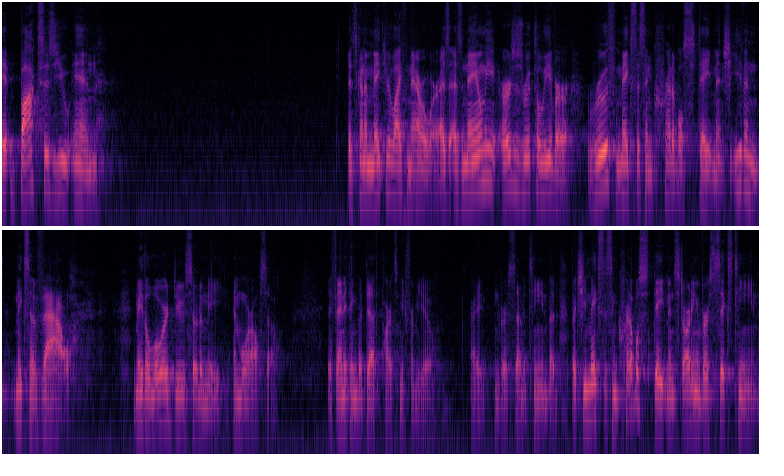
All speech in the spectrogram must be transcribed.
it boxes you in. It's going to make your life narrower. As, as Naomi urges Ruth to leave her, Ruth makes this incredible statement. She even makes a vow May the Lord do so to me, and more also, if anything but death parts me from you. Right? In verse 17. But, but she makes this incredible statement starting in verse 16.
